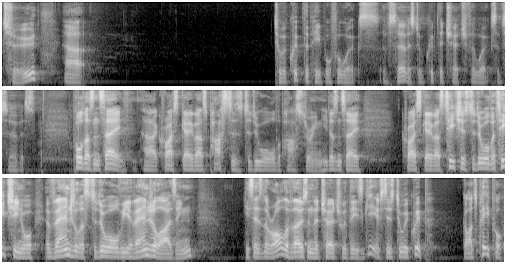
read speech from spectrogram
too, uh, to equip the people for works of service, to equip the church for works of service. Paul doesn't say uh, Christ gave us pastors to do all the pastoring. He doesn't say Christ gave us teachers to do all the teaching or evangelists to do all the evangelizing. He says the role of those in the church with these gifts is to equip God's people,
